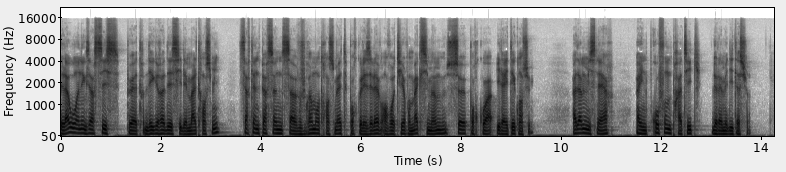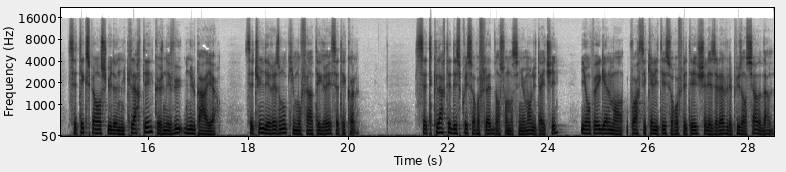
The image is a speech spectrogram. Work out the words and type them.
Là où un exercice peut être dégradé s'il est mal transmis, certaines personnes savent vraiment transmettre pour que les élèves en retirent au maximum ce pourquoi il a été conçu. Adam Missner à une profonde pratique de la méditation. Cette expérience lui donne une clarté que je n'ai vue nulle part ailleurs. C'est une des raisons qui m'ont fait intégrer cette école. Cette clarté d'esprit se reflète dans son enseignement du tai chi, et on peut également voir ses qualités se refléter chez les élèves les plus anciens d'Adam.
